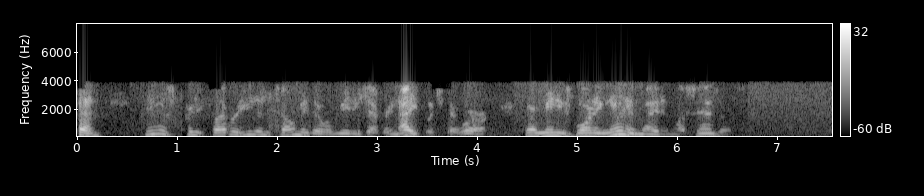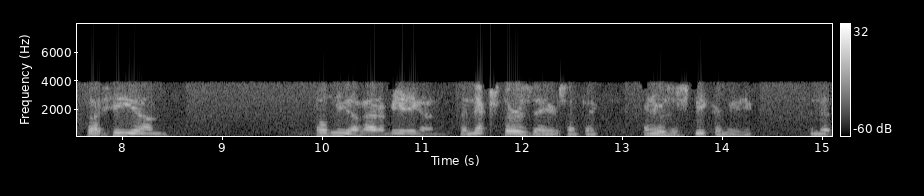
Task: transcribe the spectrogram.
and he was pretty clever. He didn't tell me there were meetings every night, which there were. There were meetings morning, noon, and night in Los Angeles. But he um, told me about a meeting on the next Thursday or something, and it was a speaker meeting. And, that,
